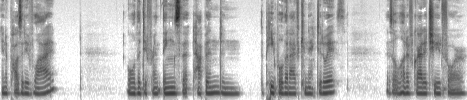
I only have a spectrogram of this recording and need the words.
in a positive light, all the different things that happened and the people that I've connected with. There's a lot of gratitude for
